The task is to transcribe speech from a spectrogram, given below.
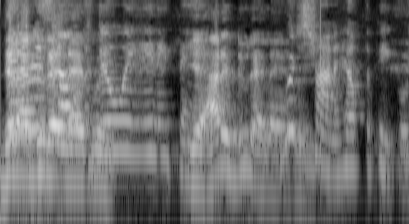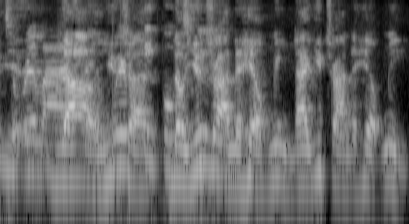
Did I do is that no last week? Doing anything. Yeah, I didn't do that last week. We're week. just trying to help the people to Yeah. realize No, that you we're try, people. No, too. trying to help me. Now you trying to help me.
